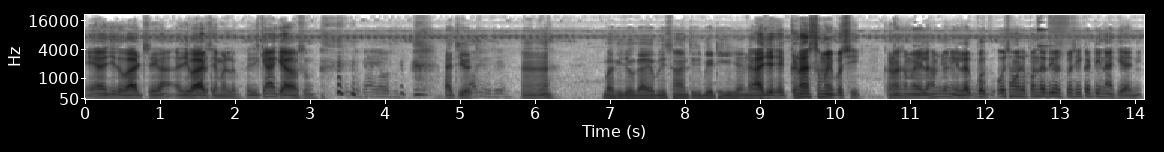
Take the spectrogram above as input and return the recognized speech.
એ હજી તો વાર છે કા? હજી વાર છે મતલબ. હજી ક્યાં ક્યાં આવશું? સાચી વાત. હા બાકી જો ગાયો બધી શાંતિથી બેઠી ગઈ છે અને આજે છે ઘણા સમય પછી. ઘણા સમય એટલે સમજો ને લગભગ ઓછામાં ઓછા પંદર દિવસ પછી કટી નાખી આજની.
